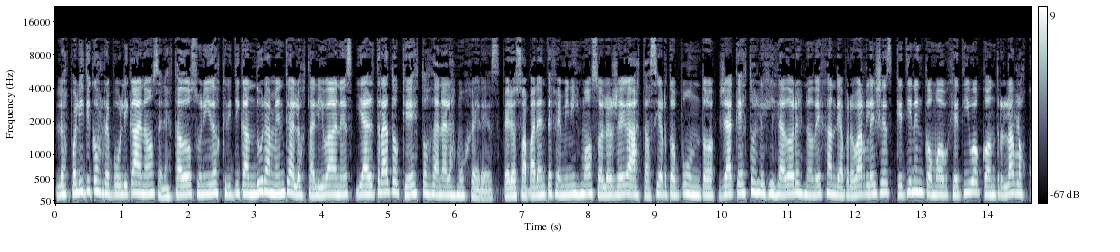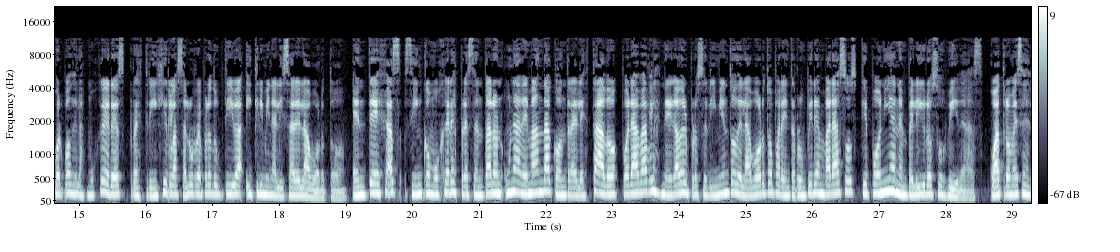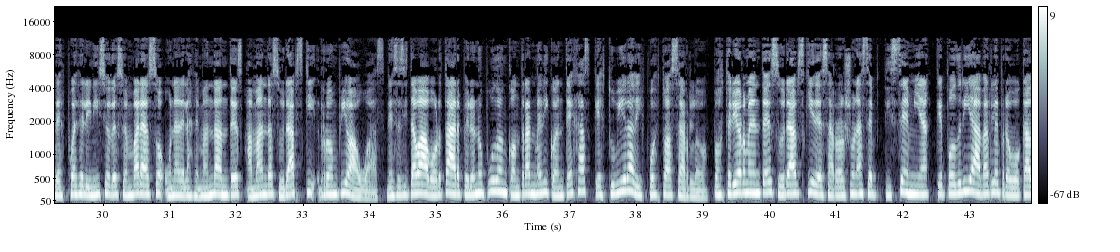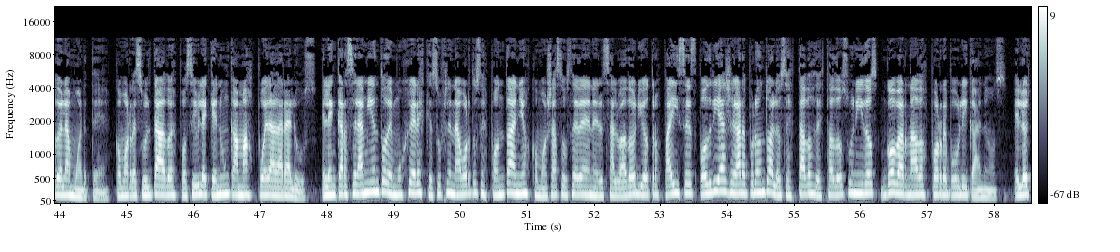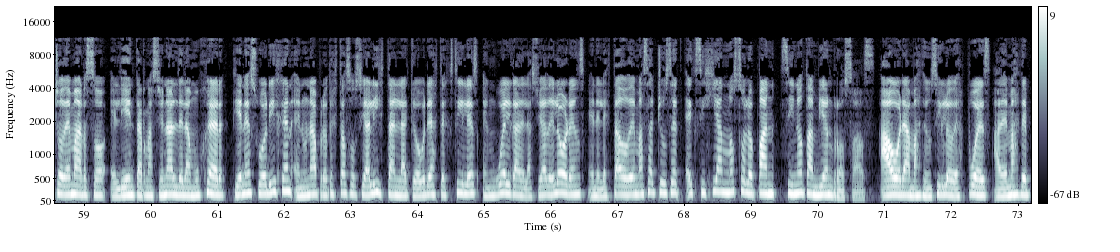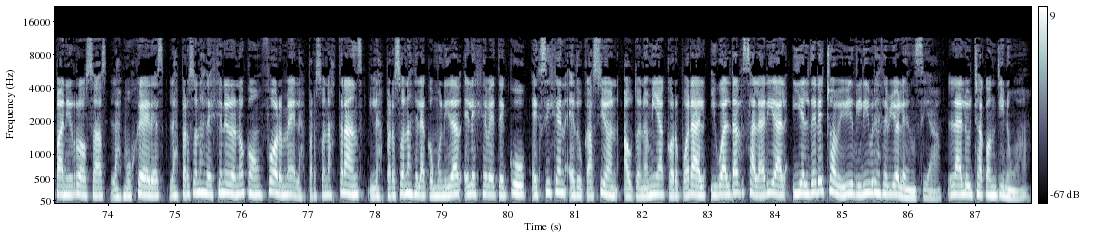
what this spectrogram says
Los políticos republicanos en Estados Unidos critican duramente a los talibanes y al trato que estos dan a las mujeres, pero su aparente feminismo solo llega hasta cierto punto, ya que estos legisladores no dejan de aprobar leyes que tienen como objetivo controlar los cuerpos de las mujeres, restringir la salud reproductiva y criminalizar el aborto. En Texas, cinco mujeres presentaron una demanda contra el Estado por haberles negado el procedimiento del aborto para interrumpir embarazos que ponían en peligro sus vidas. Cuatro meses después del inicio de su embarazo, una de las demandantes, Amanda Surabsky, rompió aguas. Necesitaba abortar, pero no pudo encontrar médico en Texas que estuviera dispuesto a hacerlo. Posteriormente, Surabsky desarrolló una septicemia que podría haberle provocado la muerte. Como resultado, es posible que nunca más pueda dar a luz. El encarcelamiento de mujeres que sufren abortos espontáneos, como ya sucede en El Salvador y otros países, podría llegar pronto a los estados de Estados Unidos gobernados por republicanos. El 8 de marzo, el Día Internacional de la Mujer tiene su origen en una protesta socialista en la que obreras textiles en huelga de la ciudad de Lawrence, en el estado de Massachusetts, exigían no solo pan, sino también rosas. Ahora, más de un siglo después, además de pan y rosas, las mujeres, las personas de género no conforme, las personas trans y las personas de la comunidad LGBTQ exigen educación, autonomía corporal, igualdad salarial y el derecho a vivir libres de violencia. La lucha continúa.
